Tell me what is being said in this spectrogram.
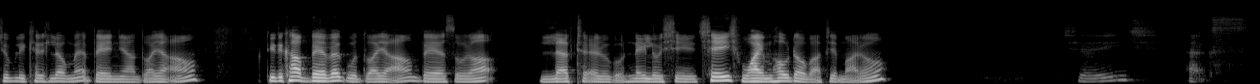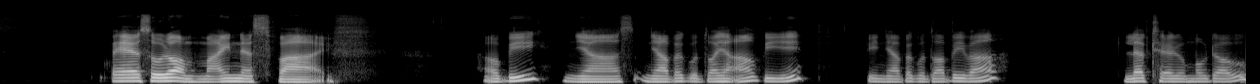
duplicate လုပ်မယ်ဘယ်ညာသွားရအောင်ဒီတစ်ခါဘယ်ဘက်ကိုသွားရအောင်ဘယ်ဆိုတော့ left arrow ကိုနှိပ်လို့ရှိရင် change y မဟုတ်တော့ပါဖြစ်မှာတော့ change x ဘယ်ဆိုတော့ minus 5ဟုတ်ပြီညာညာဘက်ကိုသွားရအောင်ပြီးရင်ပြီးညာဘက်ကိုသွားပေးပါ left arrow မဟုတ်တော့ဘူး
